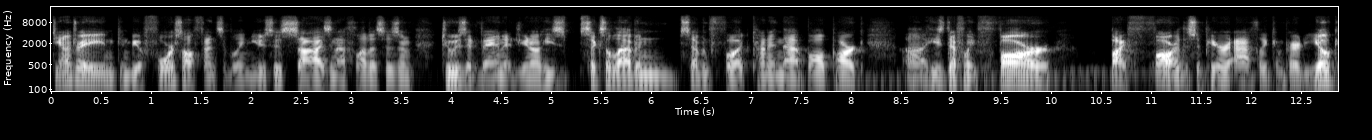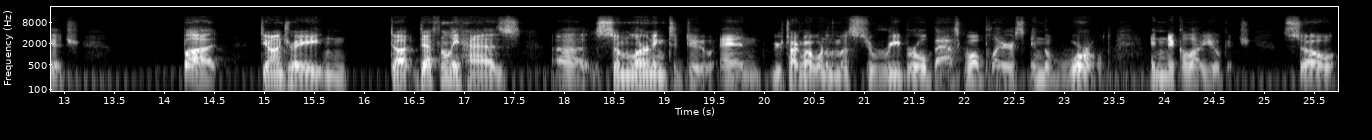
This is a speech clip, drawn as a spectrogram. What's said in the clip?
DeAndre Ayton can be a force offensively and use his size and athleticism to his advantage. You know, he's 6'11, seven foot, kind of in that ballpark. Uh, he's definitely far, by far, the superior athlete compared to Jokic. But DeAndre Ayton definitely has uh, some learning to do. And you're talking about one of the most cerebral basketball players in the world in Nikola Jokic. So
